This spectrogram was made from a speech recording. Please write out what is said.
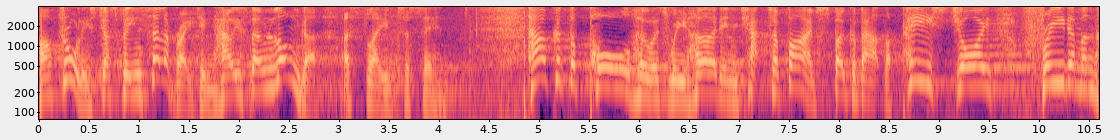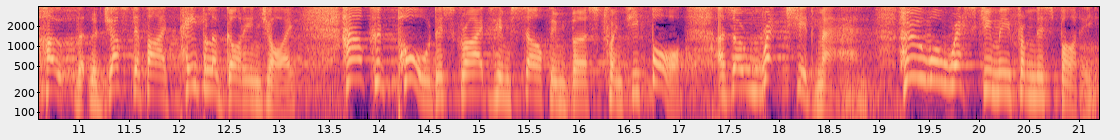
After all, he's just been celebrating how he's no longer a slave to sin. How could the Paul who, as we heard in chapter 5, spoke about the peace, joy, freedom, and hope that the justified people of God enjoy, how could Paul describe himself in verse 24 as a wretched man? Who will rescue me from this body?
